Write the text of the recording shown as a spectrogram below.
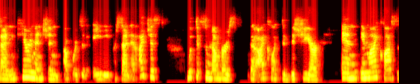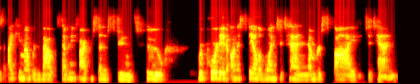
and Karen mentioned upwards of 80%. And I just looked at some numbers that I collected this year. And in my classes, I came out with about 75% of students who reported on a scale of one to 10, numbers five to 10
